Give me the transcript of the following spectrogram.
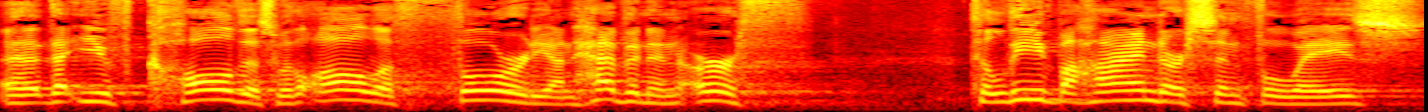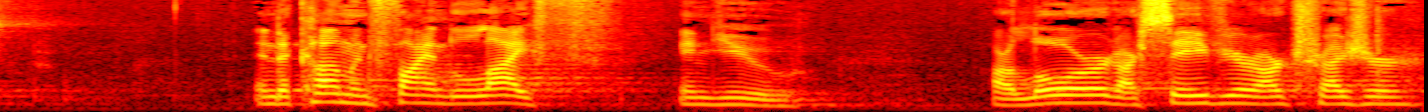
uh, that you've called us with all authority on heaven and earth to leave behind our sinful ways and to come and find life in you, our Lord, our Savior, our treasure.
